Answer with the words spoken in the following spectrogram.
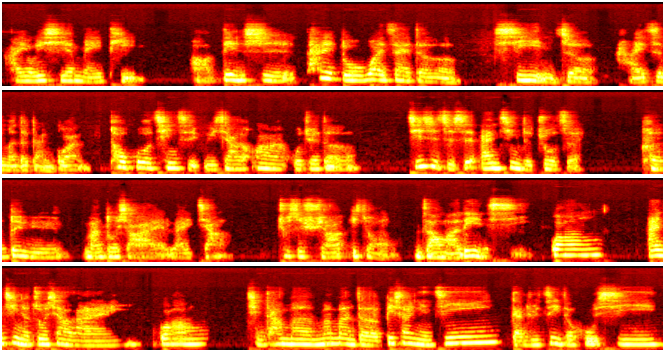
还有一些媒体、好电视，太多外在的吸引着孩子们的感官。透过亲子瑜伽的话，我觉得即使只是安静的坐着。可能对于蛮多小孩来讲，就是需要一种你知道吗？练习，光安静的坐下来，光请他们慢慢的闭上眼睛，感觉自己的呼吸，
